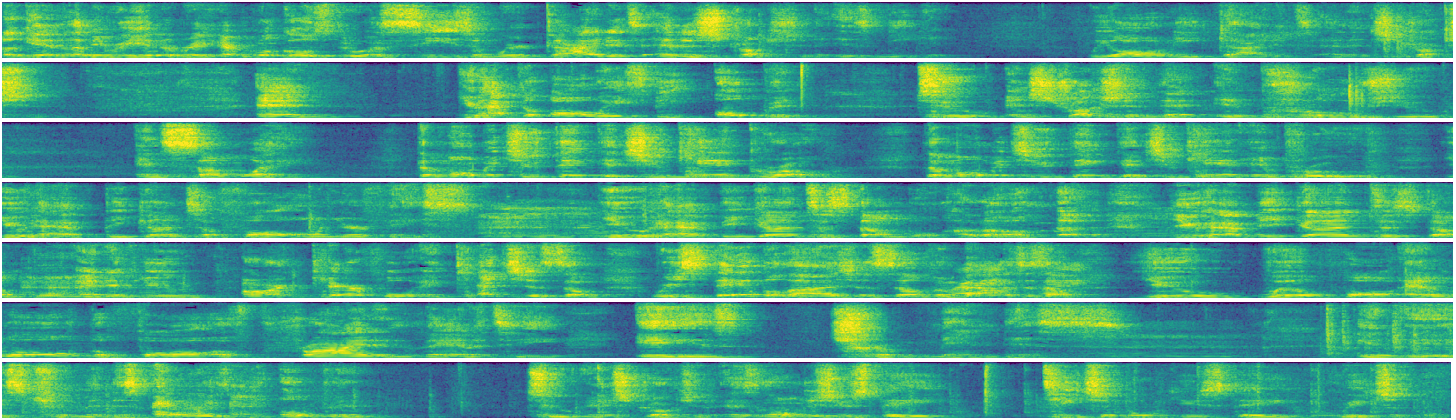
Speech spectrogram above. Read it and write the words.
Again, let me reiterate everyone goes through a season where guidance and instruction is needed. We all need guidance and instruction. And you have to always be open to instruction that improves you in some way. The moment you think that you can't grow, the moment you think that you can't improve, you have begun to fall on your face. You have begun to stumble. Hello. you have begun to stumble. And if you aren't careful and catch yourself, restabilize yourself and Right, balance yourself, right. You will fall. And woe, the fall of pride and vanity is tremendous. It is tremendous. Always be open to instruction. As long as you stay teachable, you stay reachable.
